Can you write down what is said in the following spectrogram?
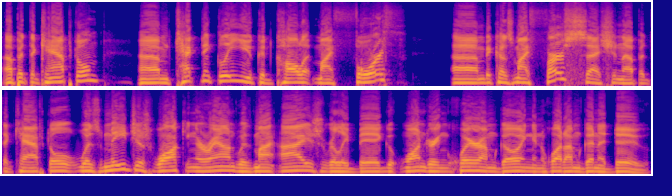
up at the Capitol. Um, technically, you could call it my fourth um, because my first session up at the Capitol was me just walking around with my eyes really big, wondering where I'm going and what I'm going to do.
